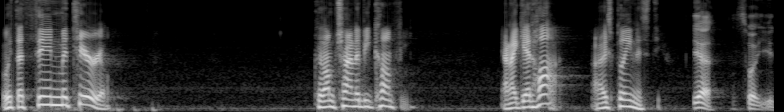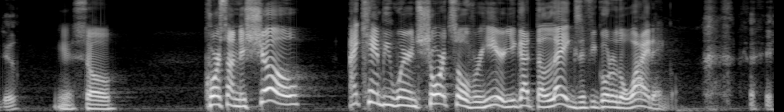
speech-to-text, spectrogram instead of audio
with a thin material because I'm trying to be comfy and I get hot. I explain this to you. Yeah, that's what you do. Yeah, so of course on the show, I can't be wearing shorts over here. You got the legs if you go to the wide angle.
